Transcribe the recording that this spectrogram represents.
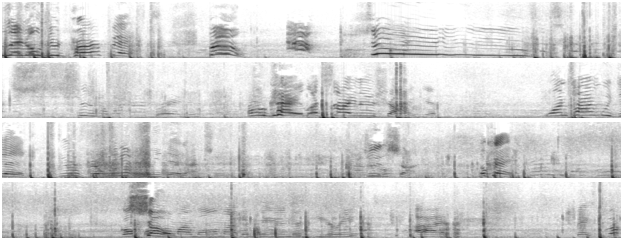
little dude perfect. Boom. Shoot. Shoot. Okay, let's try a new shot. One time we did. We were filming it and we did actually. Do the shot. Okay. Go Show. follow my mom at Evander Geary at Facebook.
